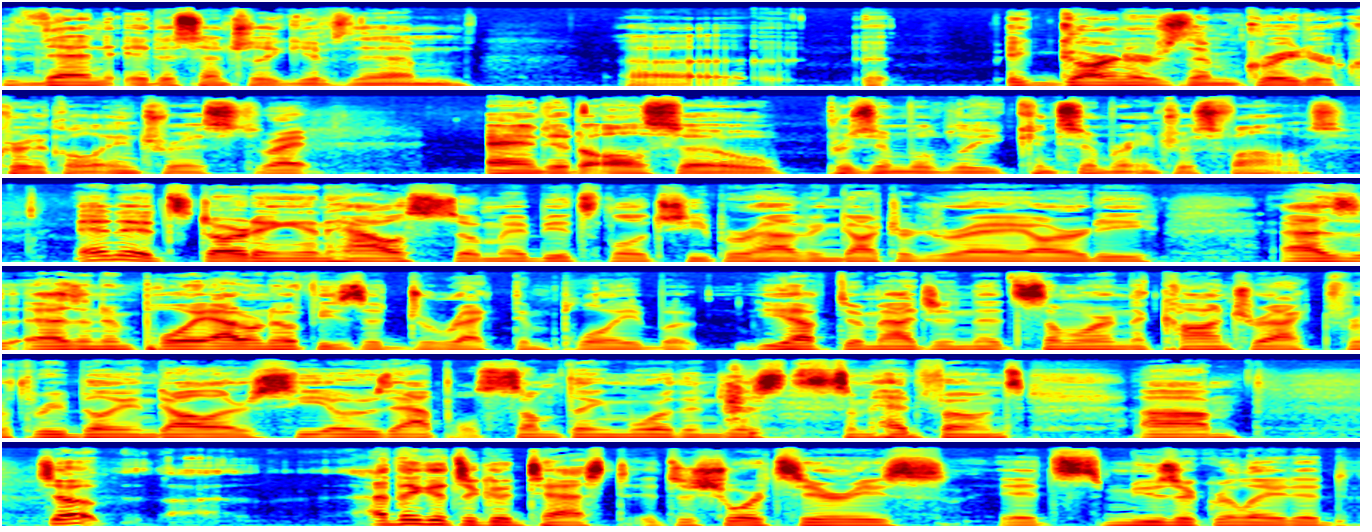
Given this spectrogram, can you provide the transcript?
then it essentially gives them, uh, it garners them greater critical interest, Right. and it also presumably consumer interest follows. and it's starting in house, so maybe it's a little cheaper having Dr. Dre already as as an employee. I don't know if he's a direct employee, but you have to imagine that somewhere in the contract for three billion dollars, he owes Apple something more than just some headphones. Um, so. I think it's a good test. It's a short series. It's music related.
